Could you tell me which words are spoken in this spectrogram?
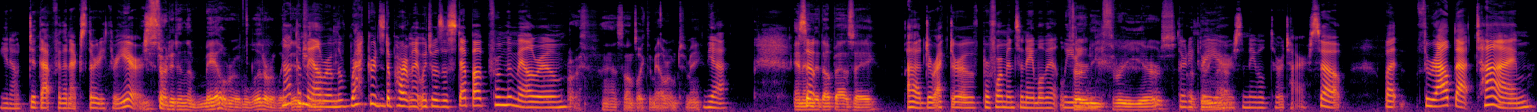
you know, did that for the next 33 years. You started in the mailroom, literally. Not the mailroom, the records department, which was a step up from the mailroom. Yeah, sounds like the mailroom to me. Yeah. And so, ended up as a uh, director of performance enablement, leading 33 years. 33 years, that. enabled to retire. So, but throughout that time,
